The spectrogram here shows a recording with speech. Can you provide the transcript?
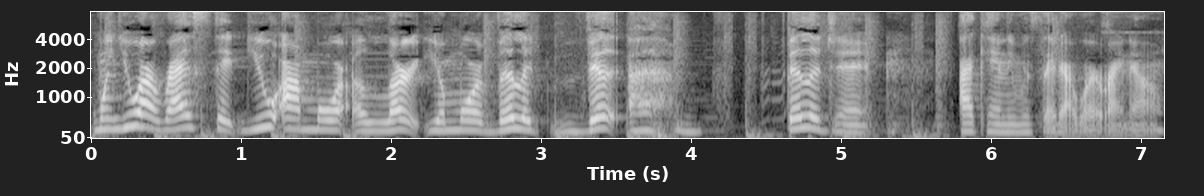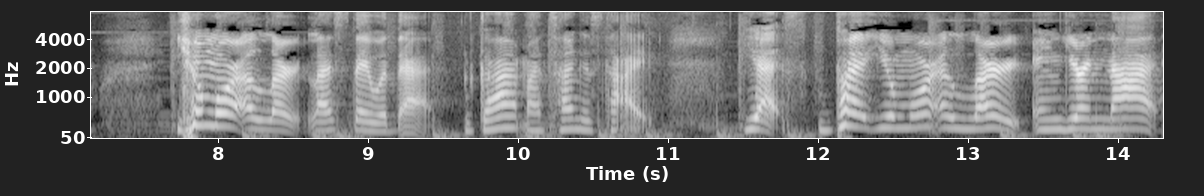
when you are rested, you are more alert. You're more vill- vill- uh, vigilant. I can't even say that word right now. You're more alert. Let's stay with that. God, my tongue is tied. Yes, but you're more alert and you're not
